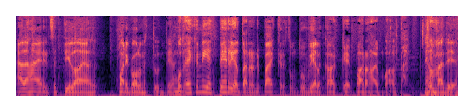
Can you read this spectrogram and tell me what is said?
älä häiritse tilaa ja pari kolme tuntia. Mutta eikö niin, että perjantaina ne päikkärit tuntuu vielä kaikkein parhaimmalta? En on mä tiedä.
